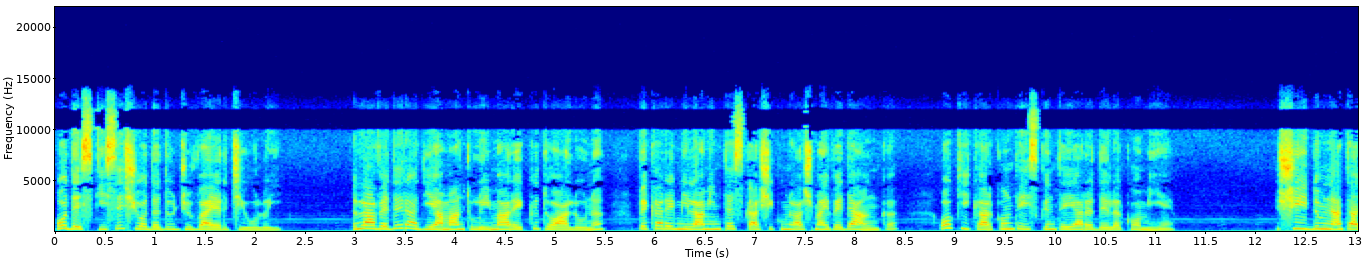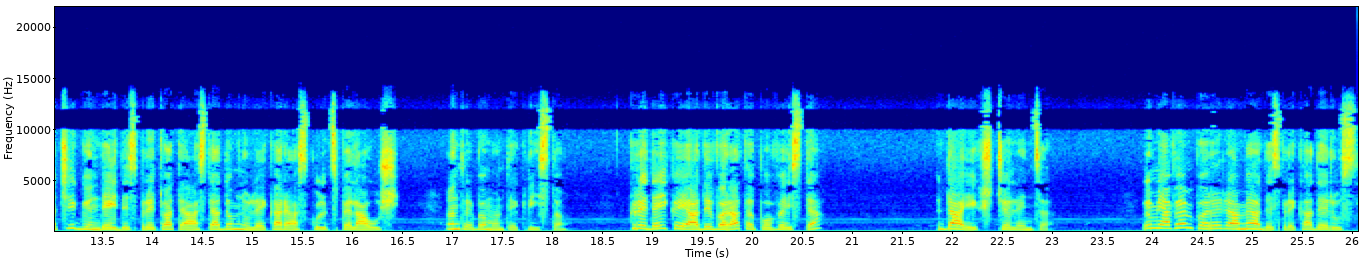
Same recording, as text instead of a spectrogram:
o deschise și o dădu Juvaergiului. La vederea diamantului mare cât o alună, pe care mi-l amintesc ca și cum l-aș mai vedea încă, ochii carcontei scânteiară de lăcomie. Și dumneata ce gândeai despre toate astea, domnule, care asculți pe la uși?" întrebă Montecristo. Credeai că e adevărată povestea?" Da, excelență." Îmi aveam părerea mea despre Caderus.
